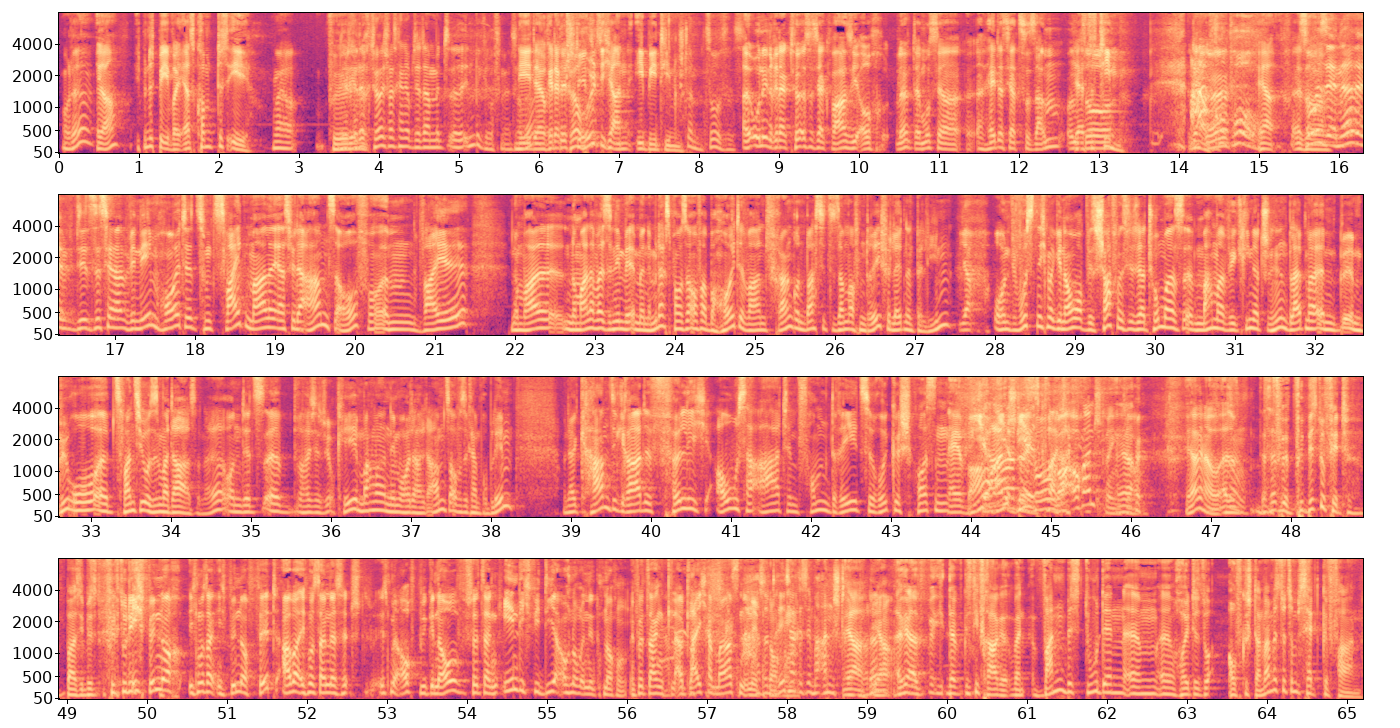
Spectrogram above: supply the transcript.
Oder? Ja, ich bin das B, weil erst kommt das E. Ja. Für Der den- Redakteur, ich weiß gar nicht, ob der damit äh, inbegriffen ist. Nee, oder? der Redakteur steht- holt sich ja ein EB-Team. Stimmt, so ist es. Also ohne den Redakteur ist es ja quasi auch, ne, der muss ja, hält das ja zusammen und Der ist so. das Team. Apropos. Ja. Also, So ist er, ne? Das ist ja, wir nehmen heute zum zweiten Male erst wieder abends auf, ähm, weil normal, normalerweise nehmen wir immer in der Mittagspause auf, aber heute waren Frank und Basti zusammen auf dem Dreh für Late Night Berlin. Ja. Und wir wussten nicht mehr genau, ob wir es schaffen. Es ist ja, Thomas, äh, mach mal, wir kriegen das schon hin, bleib mal im, im Büro, äh, 20 Uhr sind wir da. So, ne? Und jetzt äh, war ich natürlich, okay, machen wir, nehmen wir heute halt abends auf, ist ja kein Problem. Und da kam sie gerade völlig außer Atem vom Dreh zurückgeschossen. Naja, war, wir, auch anstrengend. war auch anstrengend. Ja. Ja, genau. Also, f- bist du fit, Basti? Bist, fühlst du dich? Ich bin noch, ich muss sagen, ich bin noch fit, aber ich muss sagen, das ist mir auch genau, ich würde sagen, ähnlich wie dir auch noch in den Knochen. Ich würde sagen, gl- gleichermaßen in den Also ein Knochen. Drehtag ist immer anstrengend, ja, oder? Ja. Also, genau, da ist die Frage, wann, bist du denn ähm, äh, heute so aufgestanden? Wann bist du zum Set gefahren?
